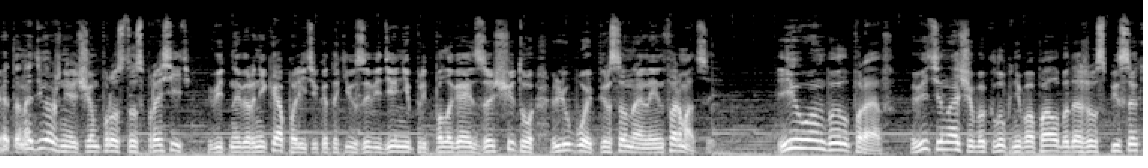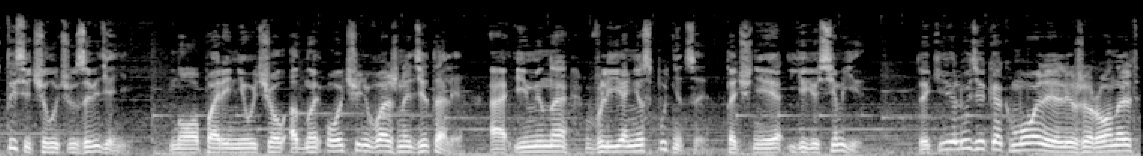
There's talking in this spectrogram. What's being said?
это надежнее, чем просто спросить, ведь наверняка политика таких заведений предполагает защиту любой персональной информации. И он был прав, ведь иначе бы клуб не попал бы даже в список тысячи лучших заведений. Но парень не учел одной очень важной детали, а именно влияние спутницы, точнее ее семьи. Такие люди, как Молли или же Рональд,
